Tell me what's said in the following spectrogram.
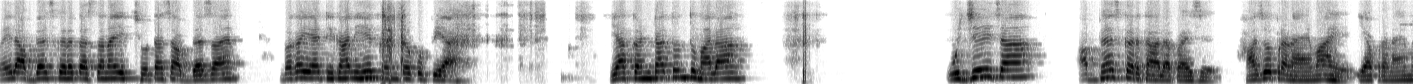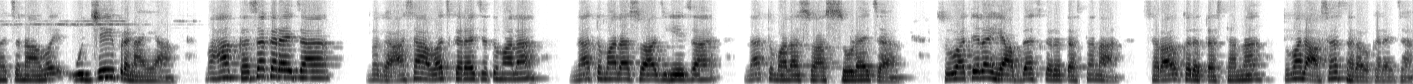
पहिला अभ्यास करत असताना एक छोटासा अभ्यास आहे. बघा या ठिकाणी हे कंठकुपी आहे. या कंठातून तुम्हाला उज्जयीचा अभ्यास करता आला पाहिजे. हा जो प्राणायाम आहे या प्राणायामाचं नाव आहे उज्जयी प्राणायाम. मग हा कसा करायचा? बघा असा आवाज करायचा तुम्हाला ना तुम्हाला श्वास घ्यायचा ना तुम्हाला श्वास सोडायचा. सुरुवातीला हे अभ्यास करत असताना सराव करत असताना तुम्हाला असा सराव करायचा.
